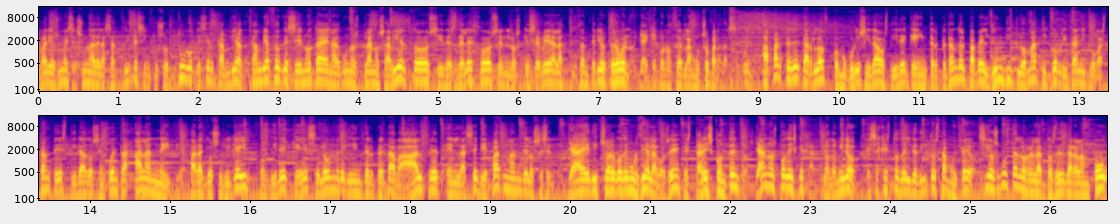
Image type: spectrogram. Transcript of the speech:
varios meses. Una de las actrices incluso tuvo que ser cambiada. Cambiazo que se nota en algunos planos abiertos y desde lejos en los que se ve a la actriz anterior, pero bueno, ya hay que conocerla mucho para darse cuenta. Aparte de Karloff, como curiosidad os diré que interpretando el papel de un diplomático británico bastante estirado se encuentra Alan Napier. Para que os ubiquéis, os diré que es el hombre que interpretaba a Alfred en la serie Batman de los 60. Ya he dicho algo de murciélagos, ¿eh? Estaréis contentos, ya no os podéis quejar. Lodomiro, ese gesto del dedito está muy feo. Si os gustan los relatos de Edgar Allan Poe,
